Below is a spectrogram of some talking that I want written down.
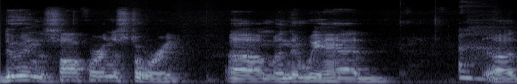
doing the software and the story, um, and then we had uh,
